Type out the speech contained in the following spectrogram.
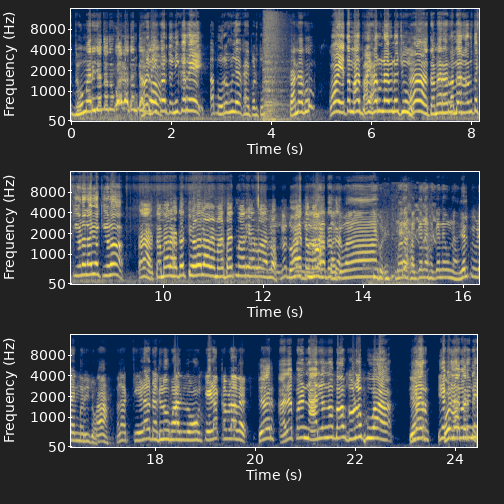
તું મારી જતો તું કોઈ લગન કરતો? નહીં કરતો નહીં કરે. આ બોરો હું લે ખાઈ પણ તું કા નાખું? કોઈ એ તો માર ભાઈ હારું લાવેલો છું. હા તમારા હારું તમારા હારું તો કેળો લાવ્યો કેળો. હા તમારે હગત કેળો લાવે માર ભાઈ મારી હારવા હાલો હા, તમારે હગત. મારા હગને હગને હું નારિયેલ પીવડાઈને મરી જો હા. અને કેળા ડગલો મારી દો કેળા ખવડાવે. તેર? અરે પણ નારિયેળ નો ભાવ ઘણો ફુવા તેર? એક હોના કરતે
